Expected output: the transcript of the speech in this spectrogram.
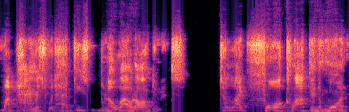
My parents would have these blowout arguments till like four o'clock in the morning.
